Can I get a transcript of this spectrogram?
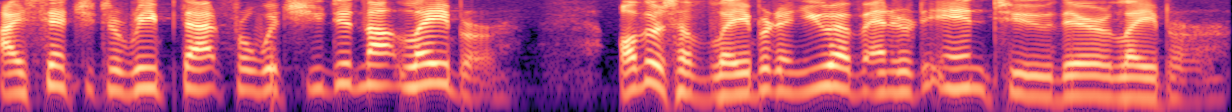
I sent you to reap that for which you did not labor. Others have labored, and you have entered into their labor.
